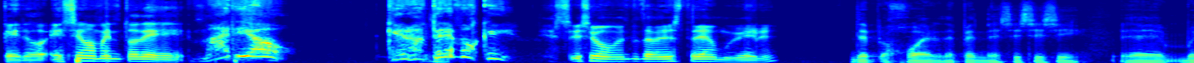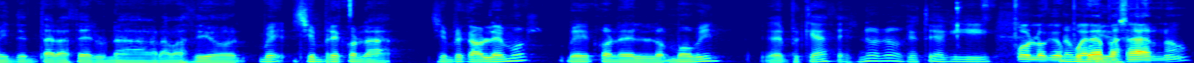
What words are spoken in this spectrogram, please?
Pero ese momento de Mario, que nos tenemos que ir. Ese momento también estaría muy bien, ¿eh? Dep- joder, depende, sí, sí, sí. Eh, voy a intentar hacer una grabación. Siempre con la. Siempre que hablemos, ve con el móvil. Eh, ¿Qué haces? No, no, que estoy aquí. Por lo que pueda pasar, ¿no?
